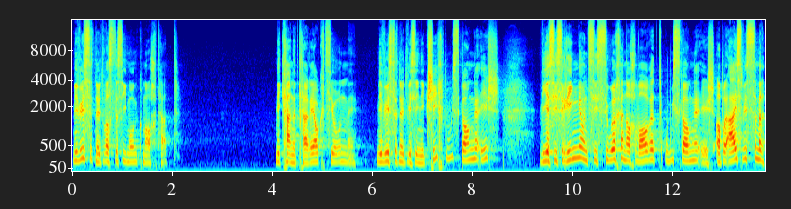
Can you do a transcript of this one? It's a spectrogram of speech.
Wir wissen nicht, was der Simon gemacht hat. Wir kennen keine Reaktion mehr. Wir wissen nicht, wie seine Geschichte ausgegangen ist, wie sein Ringen und sein Suchen nach Wahrheit ausgegangen ist. Aber eins wissen wir,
